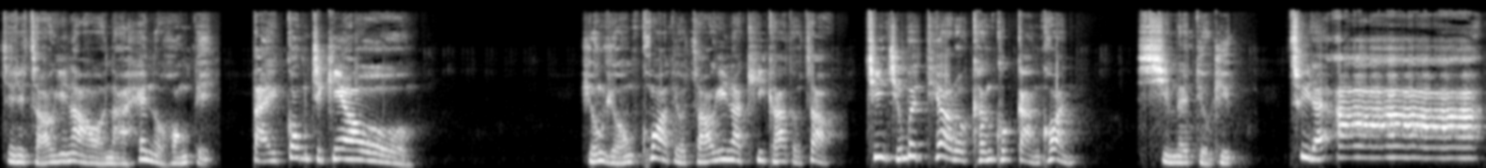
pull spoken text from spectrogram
这个查某囡仔哦，若显予皇帝大讲一件哦。雄雄看到查某囡仔起脚就走，亲像要跳落坑窟共款，心内着急，喙内啊啊啊啊啊啊啊！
